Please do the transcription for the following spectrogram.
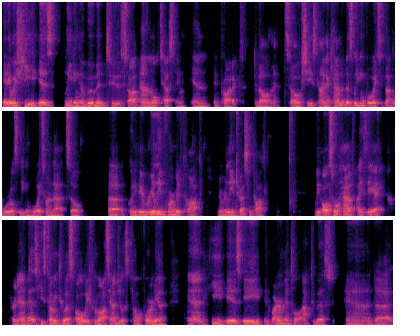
anyway, she is leading a movement to stop animal testing in, in product development. So she's kind of Canada's leading voice, if not the world's leading voice on that. So uh, going to be a really informative talk and a really interesting talk. We also have Isaiah Hernandez. He's coming to us all the way from Los Angeles, California, and he is a environmental activist and uh,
